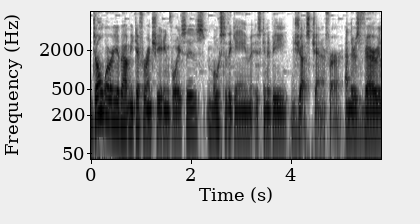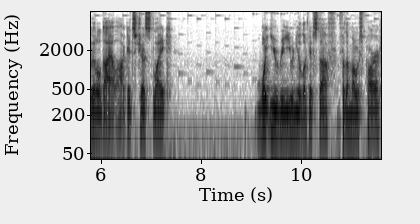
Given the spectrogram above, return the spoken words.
Don't worry about me differentiating voices. Most of the game is going to be just Jennifer, and there's very little dialogue. It's just like what you read when you look at stuff for the most part.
